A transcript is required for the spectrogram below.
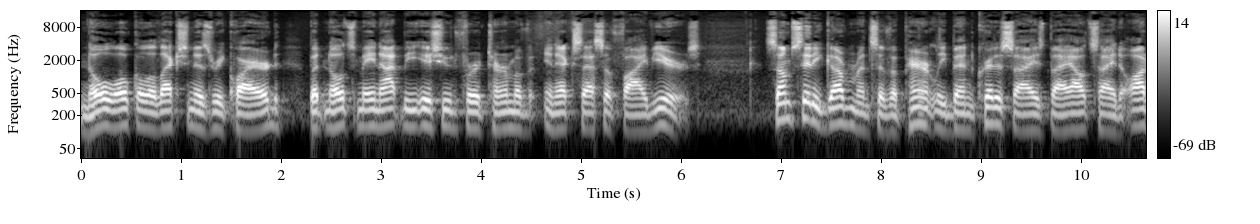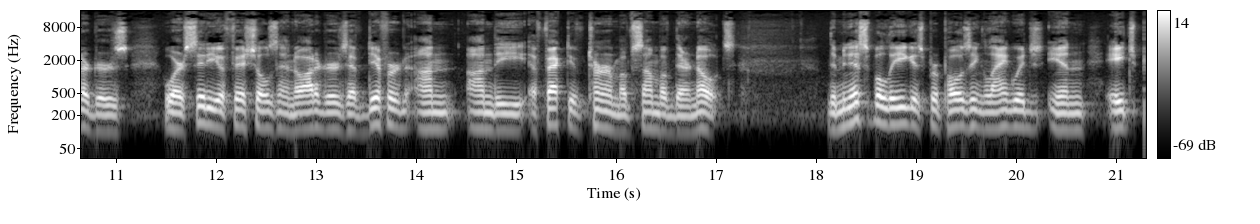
No local election is required, but notes may not be issued for a term of in excess of five years. Some city governments have apparently been criticized by outside auditors, where city officials and auditors have differed on, on the effective term of some of their notes. The Municipal League is proposing language in HB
